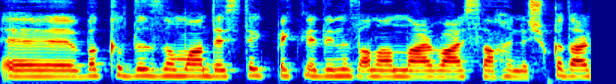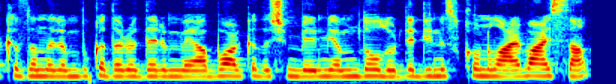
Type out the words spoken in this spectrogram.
e, bakıldığı zaman destek beklediğiniz alanlar varsa hani şu kadar kazanırım, bu kadar öderim veya bu arkadaşım benim yanımda olur dediğiniz konular varsa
